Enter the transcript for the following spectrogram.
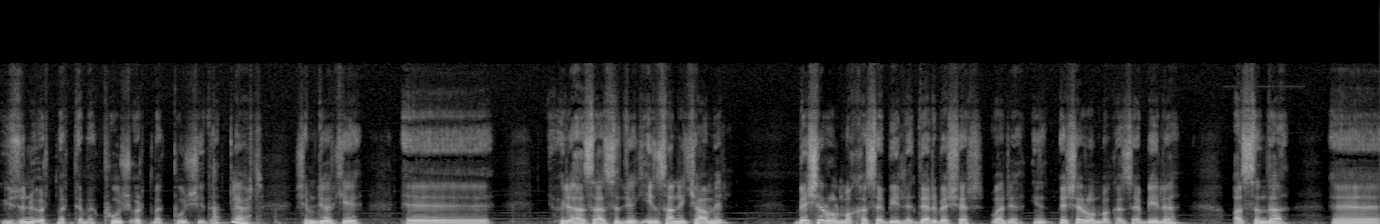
yüzünü örtmek demek. Puş örtmek puşiden Evet. Şimdi diyor ki e, hülasası diyor ki insanı kamil beşer olmak hasebiyle derbeşer var ya beşer olmak hasebiyle aslında e,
